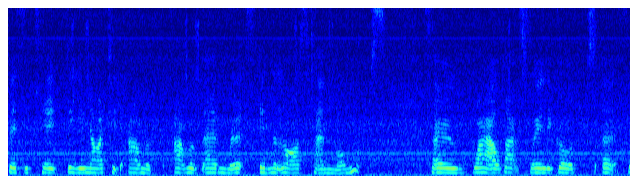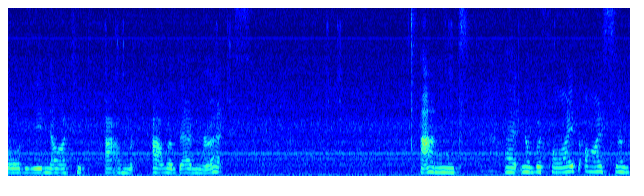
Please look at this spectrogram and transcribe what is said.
visited the United Arab, Arab Emirates in the last 10 months so wow that's really good uh, for the United Arab Emirates. And uh, number five Iceland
